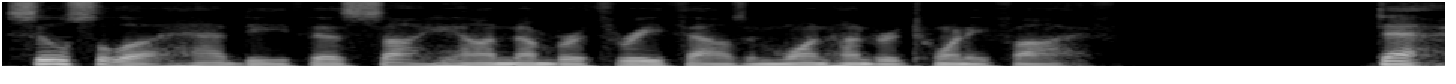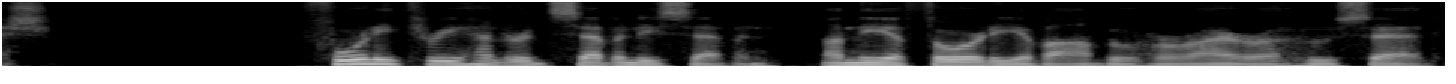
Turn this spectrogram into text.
Silsila Hadith as Sahih number 3125. Dash. 4377, on the authority of Abu Huraira who said,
